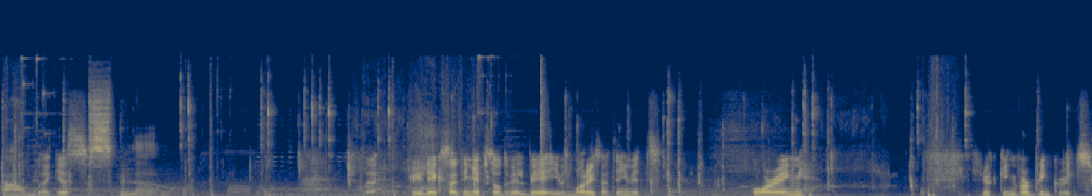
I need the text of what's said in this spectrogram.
Down in I guess. below. The really exciting episode will be even more exciting with boring looking for blink roots.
